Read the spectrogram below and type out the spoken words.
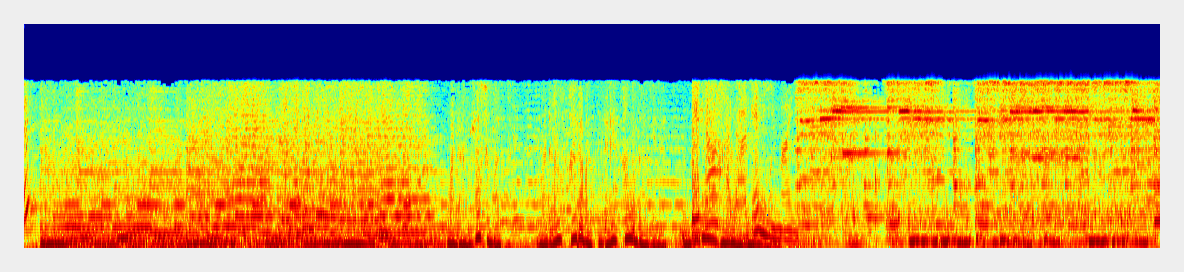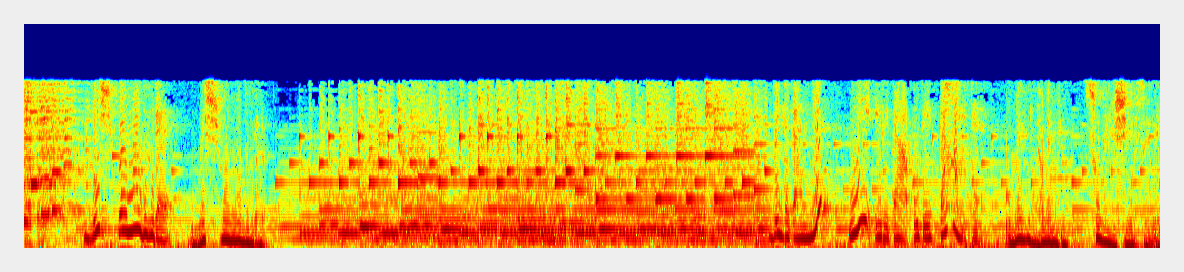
විශ්ව මధుර විශ්ව මధుර විඳගන්න මේ ඉරිදා උදේ 10ට ඔබේ නමින් සුදේශීය සේවයෙන්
